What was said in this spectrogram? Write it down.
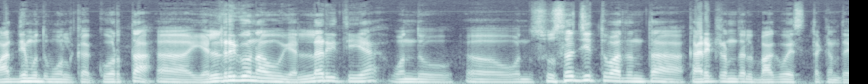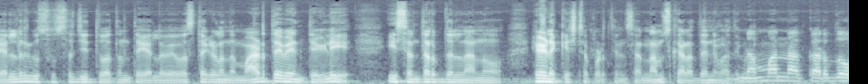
ಮಾಧ್ಯಮದ ಮೂಲಕ ಕೋರ್ತಾ ಎಲ್ರಿಗೂ ನಾವು ಎಲ್ಲ ರೀತಿಯ ಒಂದು ಒಂದು ಸುಸಜ್ಜಿತವಾದಂತ ಕಾರ್ಯಕ್ರಮದಲ್ಲಿ ಭಾಗವಹಿಸ್ತಕ್ಕಂಥ ಎಲ್ಲರಿಗೂ ಸುಸಜ್ಜಿತವಾದಂತ ಎಲ್ಲ ವ್ಯವಸ್ಥೆಗಳನ್ನು ಮಾಡ್ತೇವೆ ಅಂತ ಹೇಳಿ ಈ ಸಂದರ್ಭದಲ್ಲಿ ನಾನು ಹೇಳಕ್ ಇಷ್ಟಪಡ್ತೀನಿ ಸರ್. ನಮಸ್ಕಾರ ಧನ್ಯವಾದಗಳು. ನಮ್ಮನ್ನ ಕರೆದು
